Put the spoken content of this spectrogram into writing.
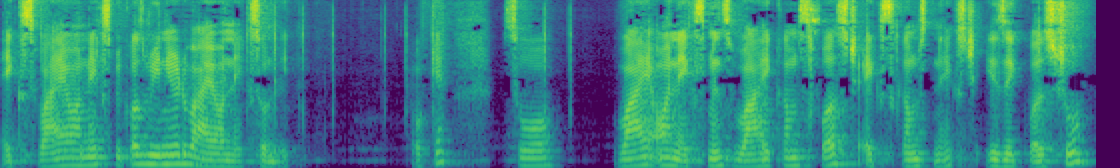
x y on x because we need y on x only. Okay? So y on x means y comes first x comes next is equals to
